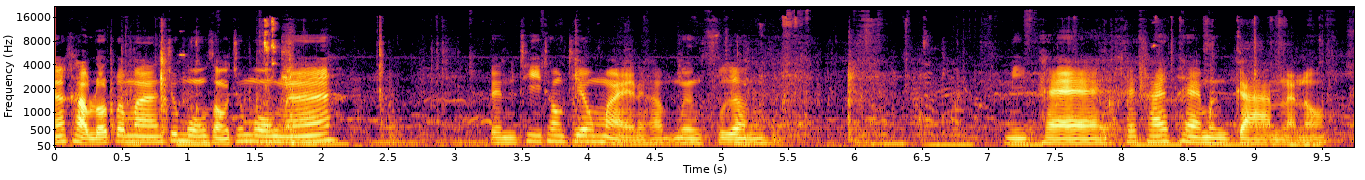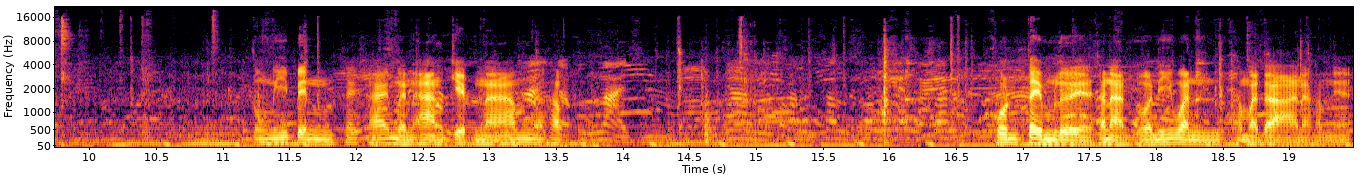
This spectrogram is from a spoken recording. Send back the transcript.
นะขับรถประมาณชั่วโมงสองชั่วโมงนะ เป็นที่ท่องเที่ยวใหม่นะครับ เมืองเฟือง มีแพคล้าย ๆ แพเมืองการแหละเนาะตรงนี้เป็นคล้าย ๆ เหมือนอ่างเก็บน้ำนะครับ คนเต็มเลยขนาดวันนี้วันธรรมดานะครับเนี่ย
